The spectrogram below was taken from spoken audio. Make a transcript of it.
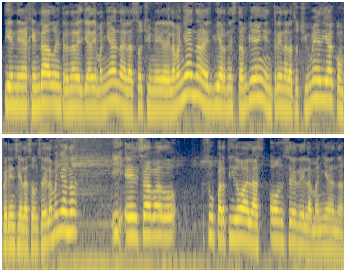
tiene agendado entrenar el día de mañana a las 8 y media de la mañana, el viernes también entrena a las 8 y media, conferencia a las 11 de la mañana y el sábado su partido a las 11 de la mañana.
